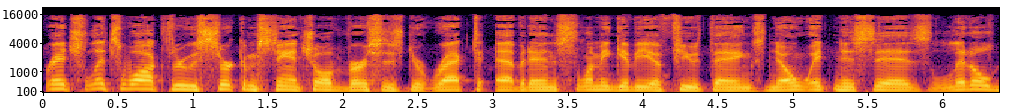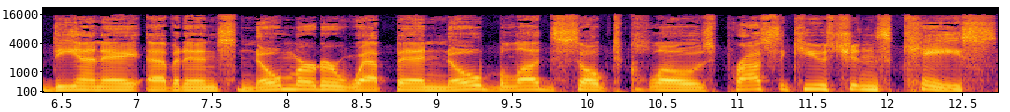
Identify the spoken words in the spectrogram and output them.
Rich, let's walk through circumstantial versus direct evidence. Let me give you a few things. No witnesses, little DNA evidence, no murder weapon, no blood soaked clothes. Prosecution's case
